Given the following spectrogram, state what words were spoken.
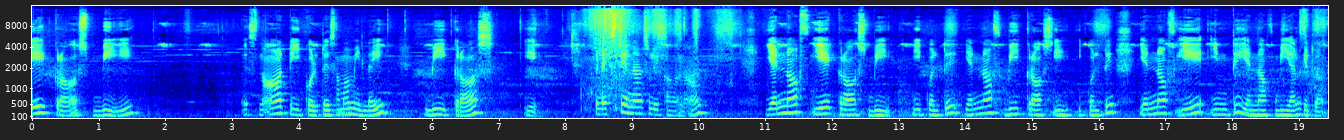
A cross B is not equal to சமம் இல்லை. பி கிராஸ் ஏ இப்போ நெக்ஸ்ட் என்ன சொல்லியிருக்காங்கன்னா n of A cross B equal to n of B cross E equal to n of A into n of பியான்னு கேட்டுருக்காங்க.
